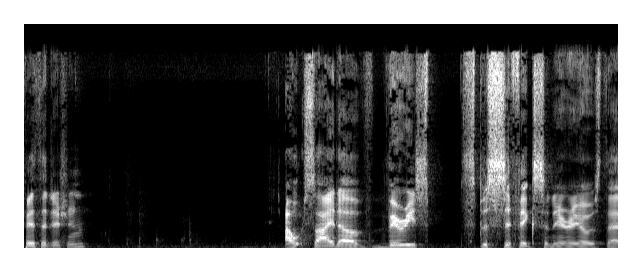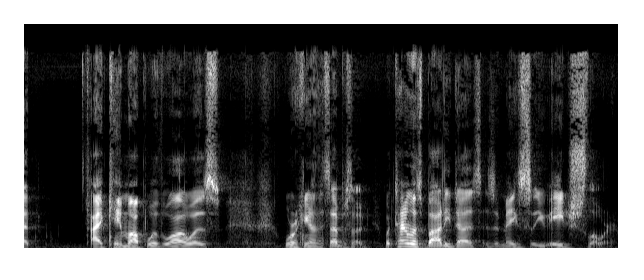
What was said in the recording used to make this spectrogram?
5th edition. Outside of very specific scenarios that I came up with while I was working on this episode. What Timeless Body does is it makes so you age slower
